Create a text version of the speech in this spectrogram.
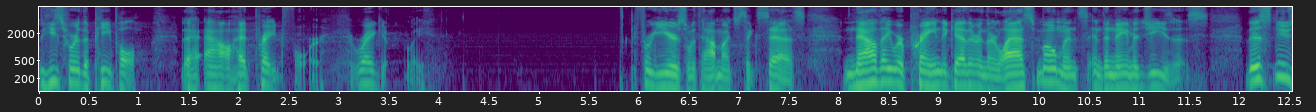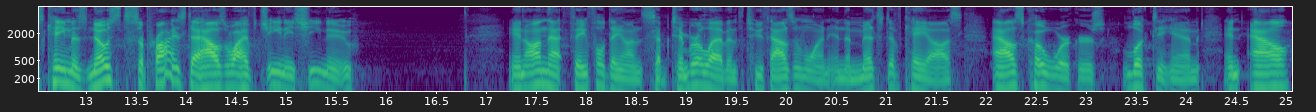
These were the people that Al had prayed for regularly for years without much success. Now they were praying together in their last moments in the name of Jesus. This news came as no surprise to Al's wife, Jeannie. She knew. And on that fateful day, on September 11th, 2001, in the midst of chaos, Al's co workers looked to him, and Al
